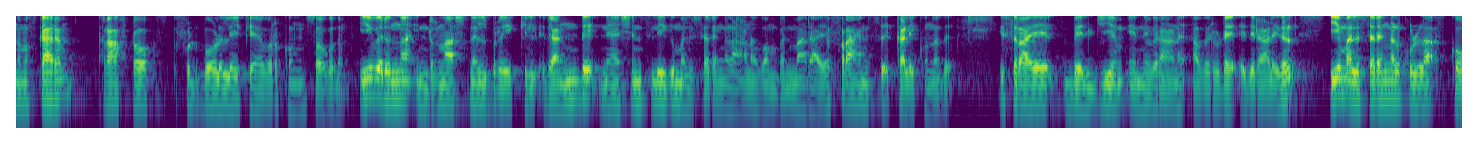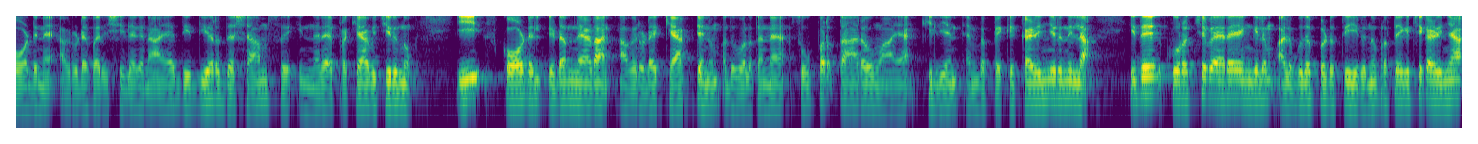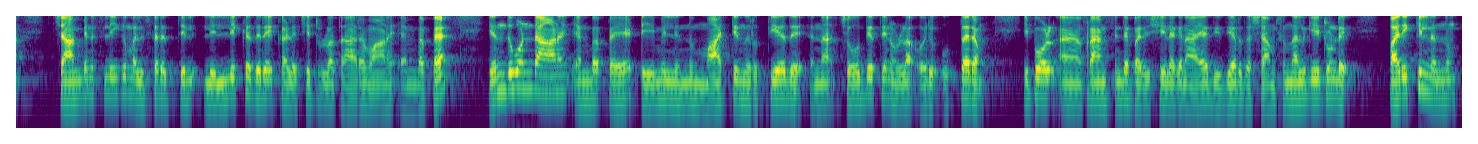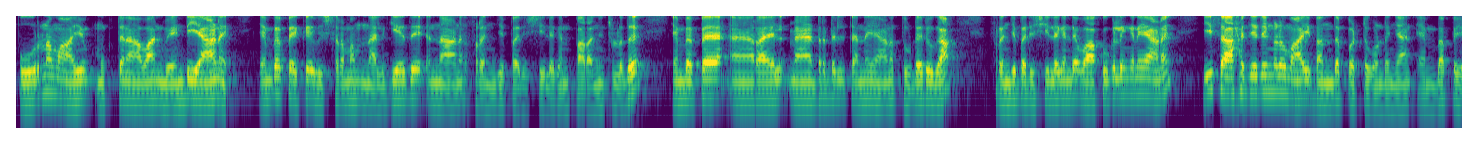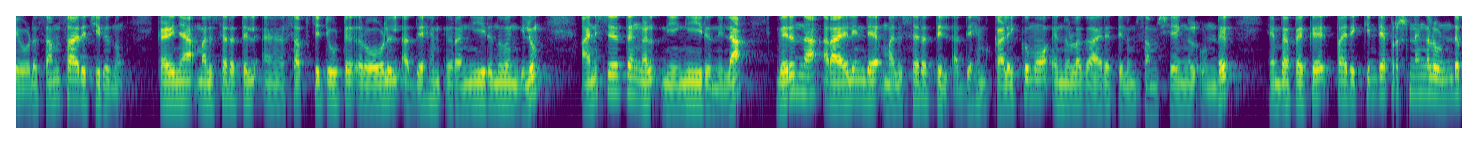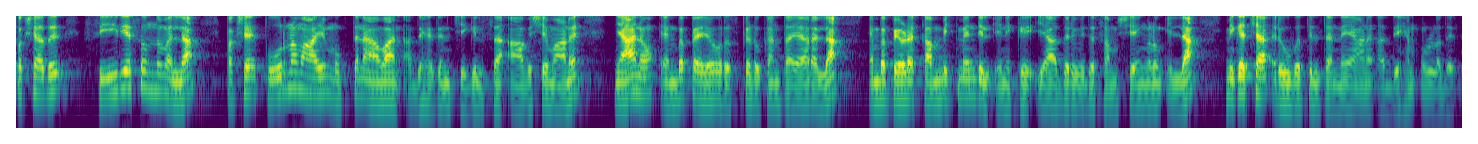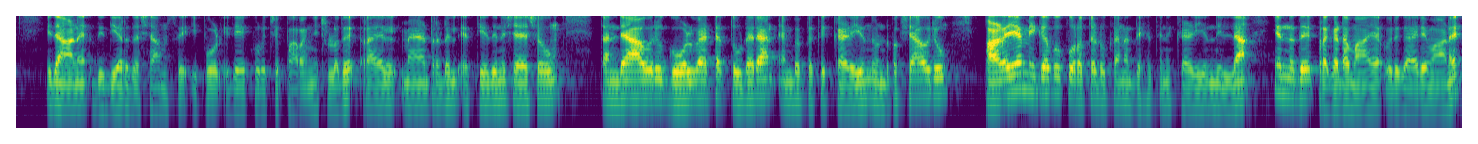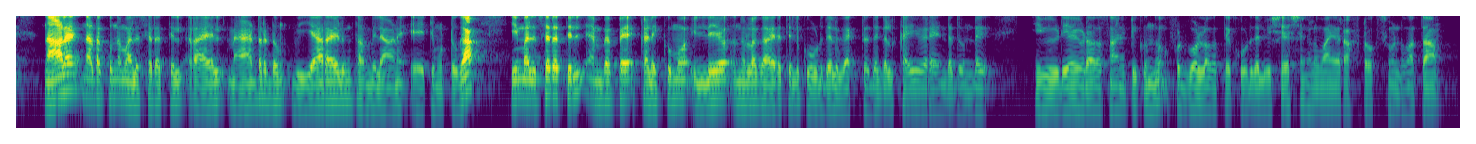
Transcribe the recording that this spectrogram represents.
నమస్కారం Raf talks ഫുട്ബോളിലേക്ക് ഏവർക്കും സ്വാഗതം. ഈ വരുന്ന ഇന്റർനാഷണൽ ബ്രേക്കിൽ രണ്ട് നേഷൻസ് ലീഗ് മത്സരങ്ങളാണ് വമ്പന്മാരായ ഫ്രാൻസ് കളിക്കുന്നത്. ഇസ്രായേൽ ബെൽജിയം എന്നിവരാണ് അവരുടെ എതിരാളികൾ. ഈ മത്സരങ്ങൾക്കുള്ള സ്ക്വാഡിനെ അവരുടെ പരിശീലകനായ ദിദിയർ ദശാംസ് ഇന്നലെ പ്രഖ്യാപിച്ചിരുന്നു. ഈ സ്ക്വാഡിൽ ഇടം നേടാൻ അവരുടെ ക്യാപ്റ്റനും അതുപോലെ തന്നെ സൂപ്പർ താരവുമായ കിലിയൻ എംബപ്പയ്ക്ക് കഴിഞ്ഞിരുന്നില്ല. ഇത് കുറച്ച് പേരെയെങ്കിലും അത്ഭുതപ്പെടുത്തിയിരുന്നു. പ്രത്യേകിച്ച് കഴിഞ്ഞ ചാമ്പ്യൻസ് ലീഗ് മത്സരത്തിൽ ലില്ലിക്കെതിരെ കളിച്ചിട്ടുള്ള താരമാണ് എംബപ്പെ. എന്തുകൊണ്ടാണ് എംബപ്പയെ ടീമിൽ നിന്നും മാറ്റി നിർത്തിയത് എന്ന ചോദ്യത്തിനുള്ള ഒരു ഉത്തരം ഇപ്പോൾ ഫ്രാൻസിന്റെ പരിശീലകനായ ദിദിയർ ദശാംസ് നൽകിയിട്ടുണ്ട്. പരിക്കിൽ നിന്നും പൂർണമായും മുക്തനാവാൻ വേണ്ടിയാണ് എംബപ്പയ്ക്ക് വിശ്രമം നൽകിയത് എന്നാണ് ഫ്രഞ്ച് പരിശീലകൻ പറഞ്ഞിട്ടുള്ളത്. എംബപ്പെ റയൽ മാഡ്രിഡിൽ തന്നെയാണ് തുടരുക. ഫ്രഞ്ച് പരിശീലകന്റെ വാക്കുകൾ ഇങ്ങനെയാണ്. ഈ സാഹചര്യങ്ങളുമായി ബന്ധപ്പെട്ടുകൊണ്ട് ഞാൻ എംബപ്പയോട് സംസാരിച്ചിരുന്നു. കഴിഞ്ഞ മത്സരത്തിൽ സബ്സ്റ്റിറ്റ്യൂട്ട് റോളിൽ അദ്ദേഹം ഇറങ്ങിയിരുന്നുവെങ്കിലും അനിശ്ചിതത്വങ്ങൾ നീങ്ങിയിരുന്നില്ല. വരുന്ന റയലിന്റെ മത്സരത്തിൽ അദ്ദേഹം കളിക്കുമോ എന്നുള്ള കാര്യത്തിലും സംശയങ്ങൾ ഉണ്ട്. എംബപ്പയ്ക്ക് പരിക്കിന്റെ പ്രശ്നങ്ങളുണ്ട് പക്ഷേ അത് സീരിയസ് ഒന്നുമല്ല. പക്ഷേ പൂർണമായും മുക്തനാവാൻ അദ്ദേഹത്തിന് ചികിത്സ ആവശ്യമാണ്. ഞാനോ എംബപ്പയോ റിസ്ക് എടുക്കാൻ തയ്യാറല്ല. എംബപ്പയുടെ കമ്മിറ്റ്മെന്റിൽ എനിക്ക് യാതൊരുവിധ സംശയങ്ങളും ഇല്ല. മികച്ച രൂപത്തിൽ തന്നെയാണ് അദ്ദേഹം ഉള്ളത്. ഇതാണ് ദിദിയർ ദശാംസ് ഇപ്പോൾ ഇതേക്കുറിച്ച് പറഞ്ഞിട്ടുള്ളത്. റയൽ മാഡ്രിഡിൽ എത്തിയതിനു ശേഷവും തന്റെ ആ ഒരു ഗോൾ വേട്ട തുടരാൻ എംബപ്പയ്ക്ക് കഴിയുന്നുണ്ട് പക്ഷേ ആ ഒരു പഴയ മികവ് പുറത്തെടുക്കാൻ അദ്ദേഹത്തിന് കഴിയുന്നില്ല എന്നത് പ്രകടമായ ഒരു കാര്യമാണ്. നാളെ നടക്കുന്ന മത്സരത്തിൽ റയൽ മാഡ്രിഡും വി ആർ ഐയിലും തമ്മിലാണ് ഏറ്റുമുട്ടുക. ഈ മത്സരത്തിൽ എംബപ്പെ കളിക്കുമോ ഇല്ലയോ എന്നുള്ള കാര്യത്തിൽ കൂടുതൽ വ്യക്തതകൾ കൈവരേണ്ടതുണ്ട്. ഈ വീഡിയോ ഇവിടെ അവസാനിപ്പിക്കുന്നു. ഫുട്ബോൾ ലോകത്തെ കൂടുതൽ വിശേഷങ്ങളുമായി റഫ് ടോക്സ് കൊണ്ടുമെത്താം.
